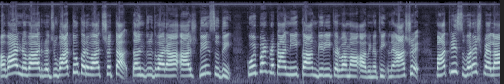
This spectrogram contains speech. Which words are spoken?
અવારનવાર રજૂઆતો કરવા છતાં તંત્ર દ્વારા આજ દિન સુધી કોઈ પણ પ્રકારની કામગીરી કરવામાં આવી નથી અને આશરે પાંત્રીસ વર્ષ પહેલા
